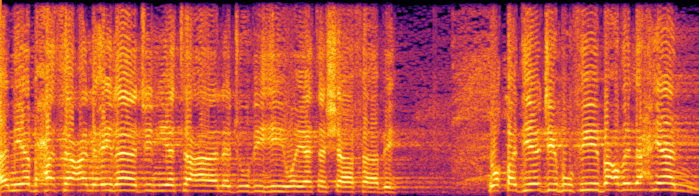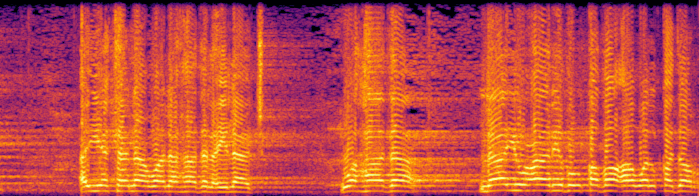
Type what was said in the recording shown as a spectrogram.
أن يبحث عن علاج يتعالج به ويتشافى به وقد يجب في بعض الأحيان أن يتناول هذا العلاج وهذا لا يعارض القضاء والقدر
